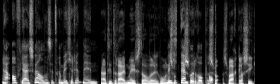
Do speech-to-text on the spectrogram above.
Ja, of juist wel. Dan zit er een beetje ritme in. Nou, die draait meestal eh, gewoon Een beetje tempo erop. zwa- zwa- zwaar klassiek.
